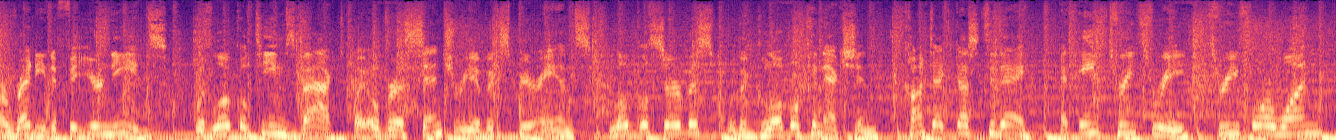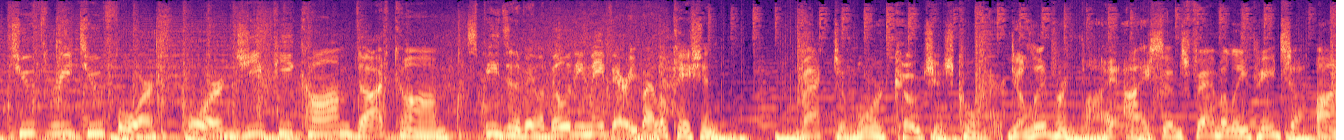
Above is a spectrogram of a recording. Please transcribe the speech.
are ready to fit your needs. With local teams backed by over a century of experience, local service with a global connection. Contact us today at 833-341-2324 or gpcom.com. Speeds and availability may vary by location. Back to more Coach's Corner, delivered by Ison's Family Pizza on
